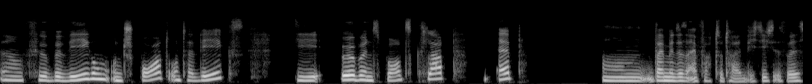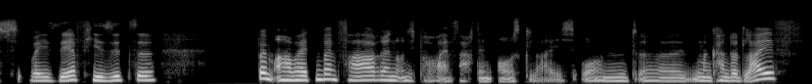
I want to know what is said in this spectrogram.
äh, für Bewegung und Sport unterwegs die Urban Sports Club App, ähm, weil mir das einfach total wichtig ist, weil ich, weil ich sehr viel sitze beim Arbeiten, beim Fahren und ich brauche einfach den Ausgleich. Und äh, man kann dort live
